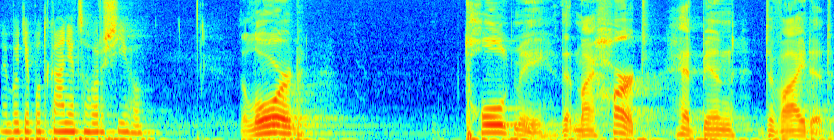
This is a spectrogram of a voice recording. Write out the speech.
nebo tě potká něco horšího. The Lord told me that my heart had been divided.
